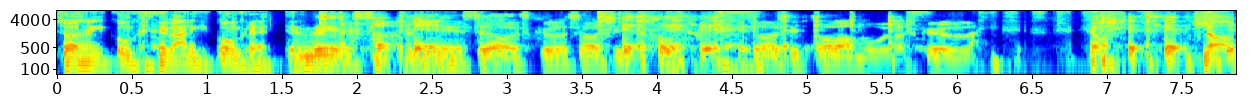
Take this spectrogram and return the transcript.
Se olisi ainakin, konkre- ainakin konkreettinen. Niin, se, No, niin, se olisi kyllä, se olisi, ko- se olisi kova muutos kyllä. Joo. No,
